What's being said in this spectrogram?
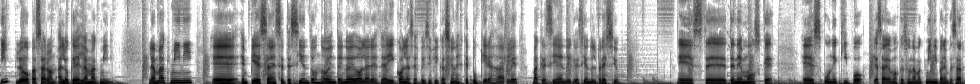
y luego pasaron a lo que es la Mac Mini. La Mac Mini eh, empieza en 799 dólares, de ahí con las especificaciones que tú quieras darle, va creciendo y creciendo el precio. Este, tenemos que es un equipo, ya sabemos que es una Mac Mini para empezar,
